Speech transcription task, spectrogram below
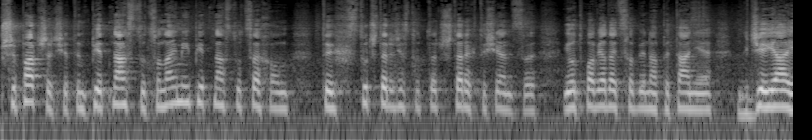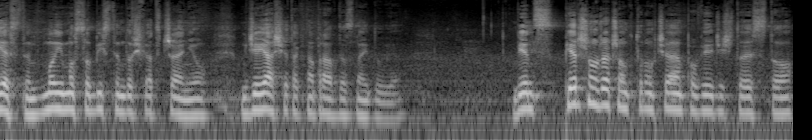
przypatrzeć się tym 15, co najmniej 15 cechom tych 144 tysięcy i odpowiadać sobie na pytanie, gdzie ja jestem w moim osobistym doświadczeniu, gdzie ja się tak naprawdę znajduję. Więc pierwszą rzeczą, którą chciałem powiedzieć, to jest to,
